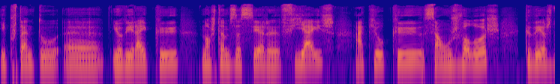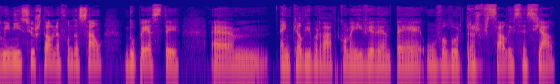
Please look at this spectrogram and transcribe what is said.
E, portanto, eu direi que nós estamos a ser fiéis àquilo que são os valores que desde o início estão na fundação do PSD, um, em que a liberdade, como é evidente, é um valor transversal e essencial.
